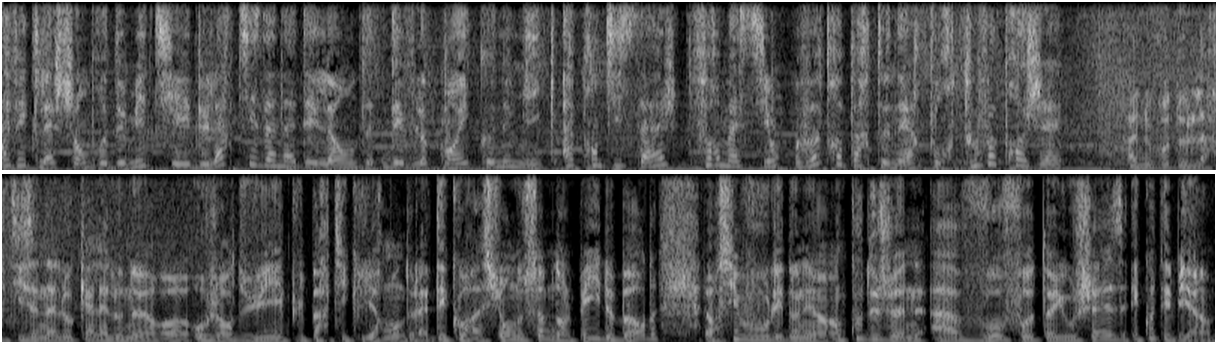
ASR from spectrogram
avec la Chambre de métier de l'artisanat des Landes. Développement économique, apprentissage, formation, votre partenaire pour tous vos projets. À nouveau de l'artisanat local à l'honneur euh, aujourd'hui et plus particulièrement de la décoration. Nous sommes dans le pays de Borde. Alors si vous voulez donner un coup de jeune à vos fauteuils ou chaises, écoutez bien.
